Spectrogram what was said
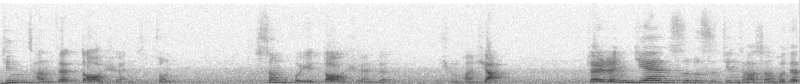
经常在倒悬之中，生活于倒悬的情况下。在人间是不是经常生活在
